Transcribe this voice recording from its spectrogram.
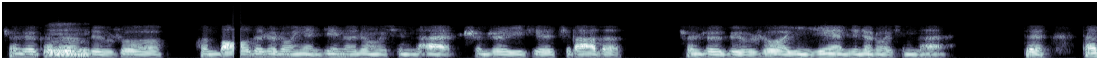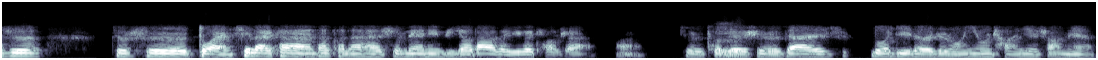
甚至可能比如说很薄的这种眼镜的这种形态，甚至一些其他的，甚至比如说隐形眼镜这种形态，对，但是就是短期来看，它可能还是面临比较大的一个挑战啊，就是特别是在落地的这种应用场景上面，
